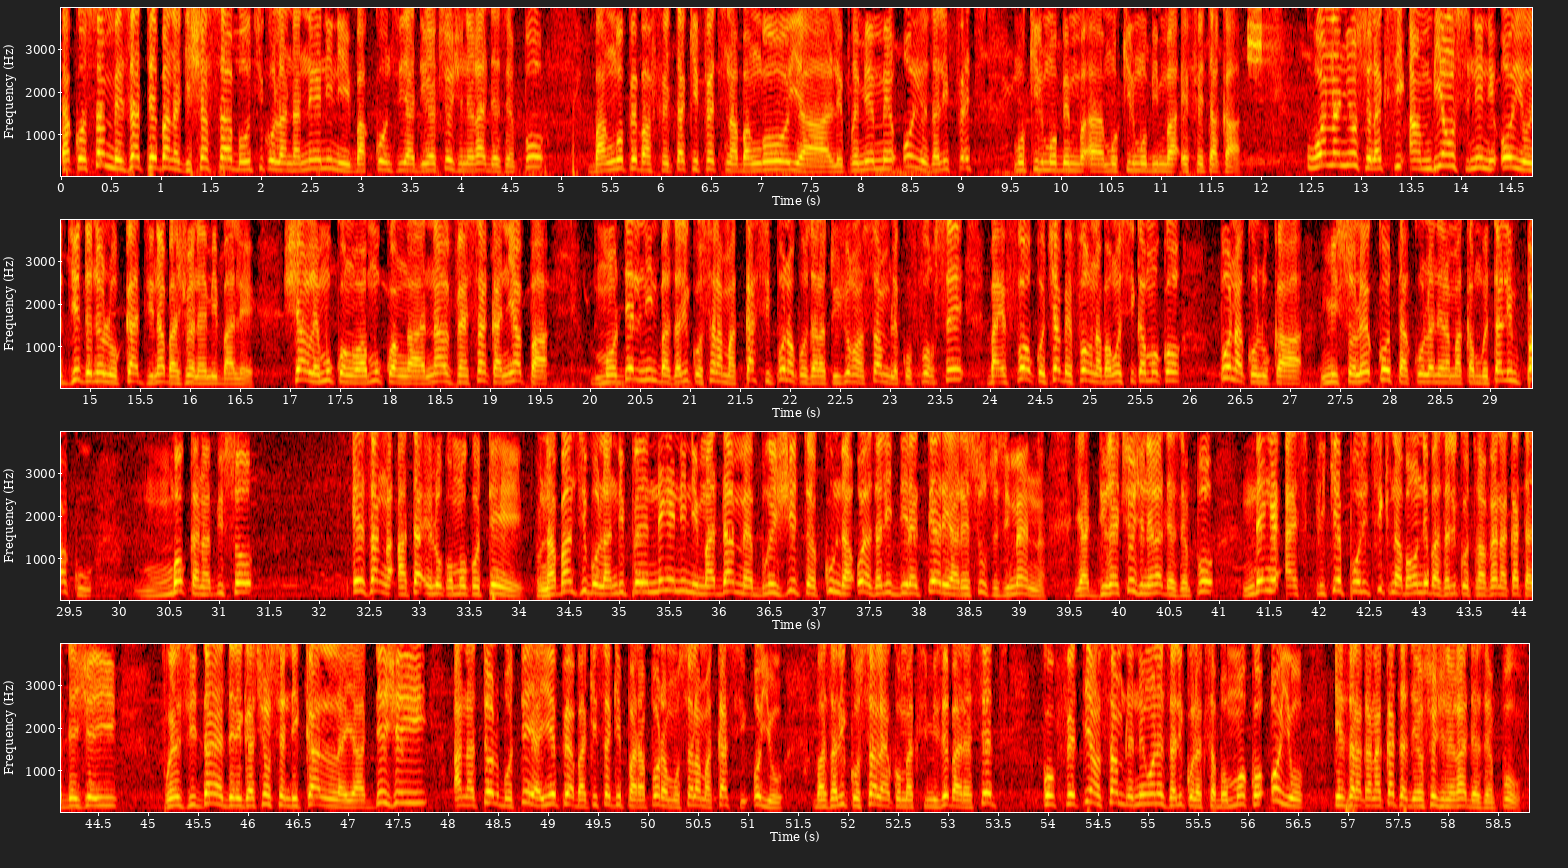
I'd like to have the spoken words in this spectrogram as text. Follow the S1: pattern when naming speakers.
S1: Ya kosamba eza te bana Kinshasa bowuti kolanda ndenge nini ba konzi ya direction generale des impots bango pe ba fetaki fete na bango ya le premier mai oyo ezali fete mokili mobemba euh, mokili mobimba efetaka wana nionso elakisi ambiance nini oyo Dieudonne Lokadi na ba joueurs na ye mibale Charles Mukwanga wa Mukwanga na Vincent Kaniapa modèle nini bazali kosala makasi pona kozala toujours ensemble ko forcer ba effort kotia ba effort na bango esika moko Mpo na koluka misolo ekota kolandela makambo etali mpaku, mboka na biso ezanga ata eloko moko te. Nabanzi bolandi mpe ndenge nini Madame Brigitte Kunda oyo azali Directeur ya Ressources humaines ya Direction generale des Impots ndenge a expliquer politique na bango nde bazali ko travailler na kati ya DGI. President ya Delegation syndicale ya DGI, Anatole Boteya ye mpe abakisaki par rapport ya mosala makasi oyo bazali kosala ya ko maximiser ba recettes, Ko feter ensemble ndenge wana ezali kolakisa bomoko oyo ezalaka na kati ya Direction generale des impots.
